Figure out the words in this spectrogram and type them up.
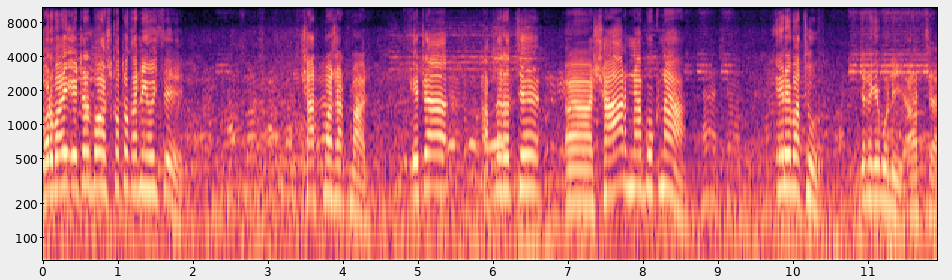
বড় ভাই এটার বয়স কতখানি হয়েছে? সাত মাস আট মাস। এটা আপনার হচ্ছে সার না বকনা? এরে বাছুর যেটাকে বলি। আচ্ছা।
